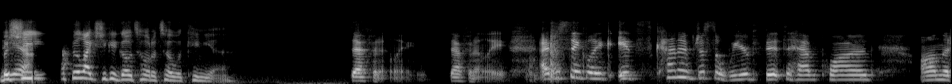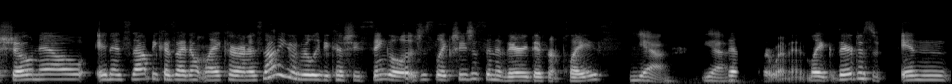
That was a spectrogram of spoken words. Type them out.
But Yeah. she, I feel like she could go toe to toe with Kenya. Definitely. Definitely. I just think like it's kind of just a weird fit to have Quad on the show now. And it's not because I don't like her, and it's not even really because she's single. It's just like she's just in a very different place Yeah, yeah. than other women. Like they're just in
